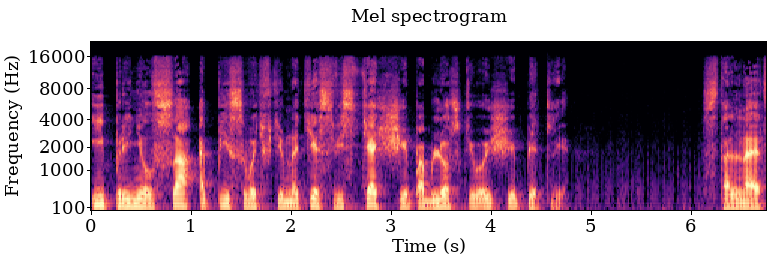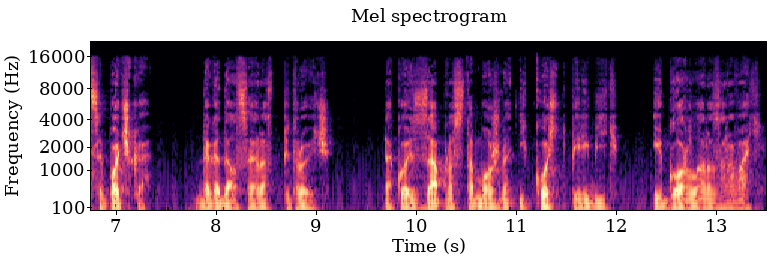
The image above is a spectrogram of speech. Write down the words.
и принялся описывать в темноте свистящие, поблескивающие петли. «Стальная цепочка», — догадался Эраст Петрович. «Такой запросто можно и кость перебить, и горло разорвать».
